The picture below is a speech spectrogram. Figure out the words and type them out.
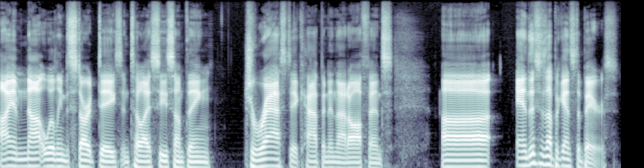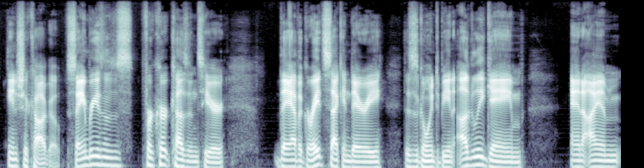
I am not willing to start Diggs until I see something drastic happen in that offense. Uh, And this is up against the Bears in Chicago. Same reasons for Kirk Cousins here. They have a great secondary. This is going to be an ugly game. And I am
